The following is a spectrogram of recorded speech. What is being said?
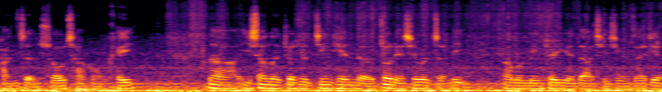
盘整收长红 K。那以上呢就是今天的重点新闻整理，那我们明天元大期新闻再见。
